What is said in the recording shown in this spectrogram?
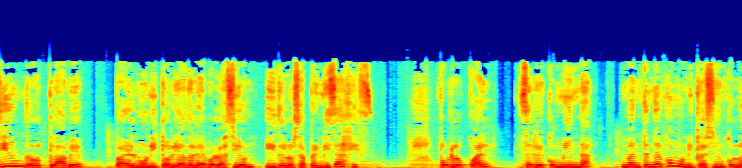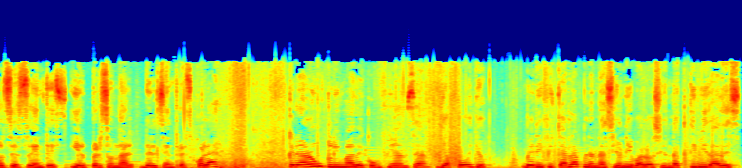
Tiene un rol clave para el monitoreo de la evaluación y de los aprendizajes, por lo cual se recomienda mantener comunicación con los docentes y el personal del centro escolar, crear un clima de confianza y apoyo, verificar la planeación y evaluación de actividades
